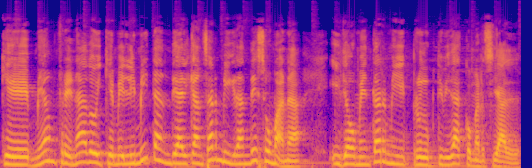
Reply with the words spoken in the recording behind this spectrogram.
que me han frenado y que me limitan de alcanzar mi grandeza humana y de aumentar mi productividad comercial.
